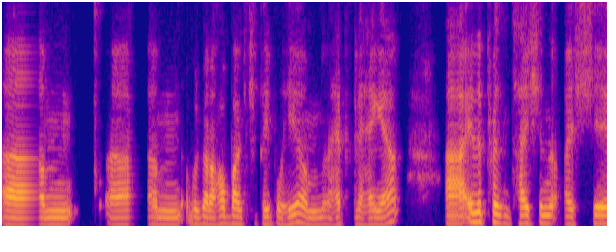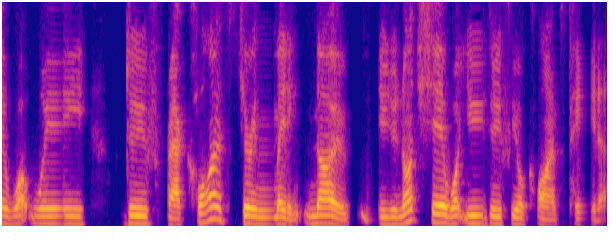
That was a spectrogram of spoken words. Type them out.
Um, um, we've got a whole bunch of people here. I'm happy to hang out. Uh, in the presentation, I share what we do for our clients during the meeting. No, you do not share what you do for your clients, Peter.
